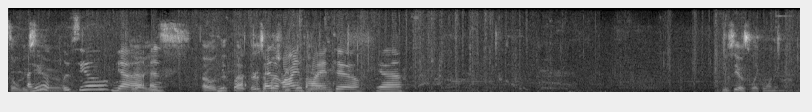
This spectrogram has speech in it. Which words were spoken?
It's a I hear Lucio. Lucio. Yeah, Yeah, and. Oh, he's th there's a bunch of Rein people here. behind too. Yeah. Lucio's like one in one.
